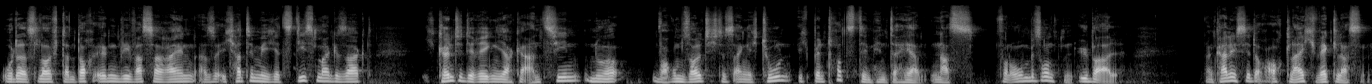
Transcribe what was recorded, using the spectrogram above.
oder es läuft dann doch irgendwie Wasser rein. Also ich hatte mir jetzt diesmal gesagt, ich könnte die Regenjacke anziehen, nur warum sollte ich das eigentlich tun? Ich bin trotzdem hinterher nass, von oben bis unten, überall. Dann kann ich sie doch auch gleich weglassen.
